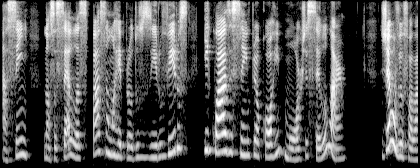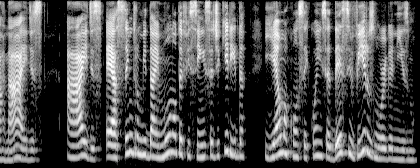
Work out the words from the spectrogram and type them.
Assim, nossas células passam a reproduzir o vírus e quase sempre ocorre morte celular. Já ouviu falar na AIDS? A AIDS é a síndrome da imunodeficiência adquirida e é uma consequência desse vírus no organismo,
